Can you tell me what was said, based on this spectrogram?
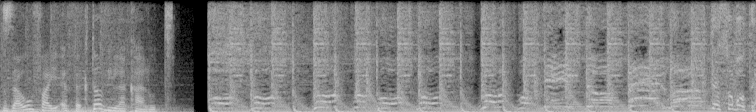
Zaufaj efektowi Lakalut. W tę sobotę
